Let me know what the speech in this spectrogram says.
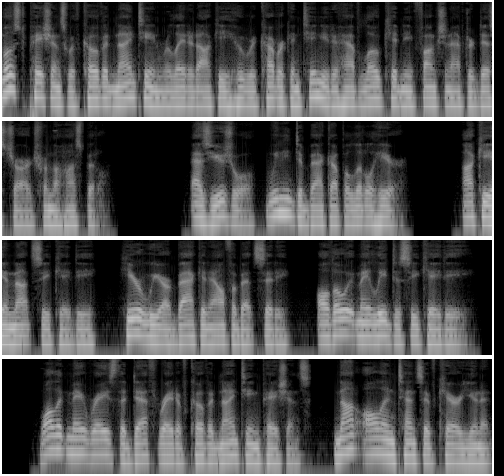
Most patients with COVID 19 related AKI who recover continue to have low kidney function after discharge from the hospital. As usual, we need to back up a little here. AKI and not CKD, here we are back in Alphabet City, although it may lead to CKD. While it may raise the death rate of COVID 19 patients, not all intensive care unit,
